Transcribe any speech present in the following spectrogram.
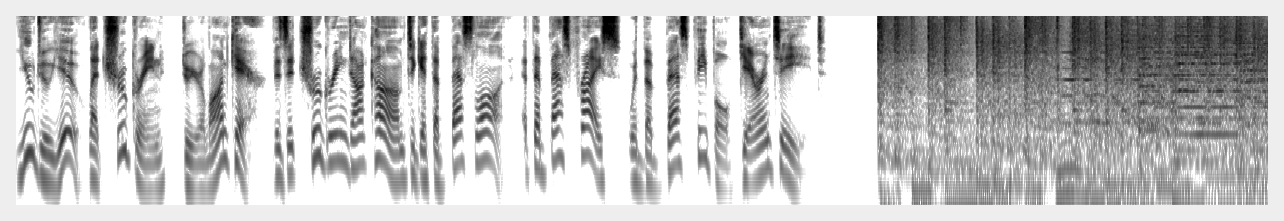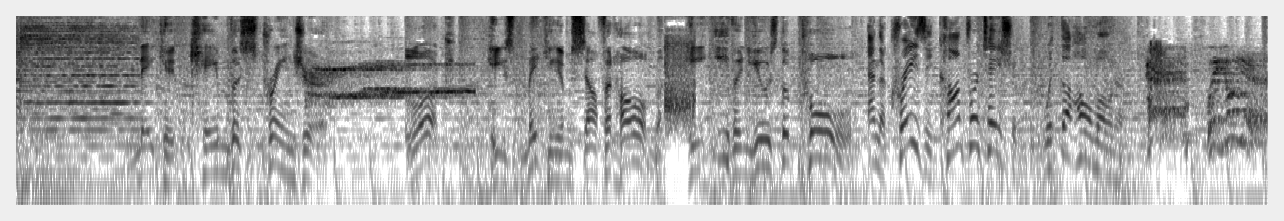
You do you. Let TruGreen do your lawn care. Visit trugreen.com to get the best lawn at the best price with the best people guaranteed. Naked came the stranger. Look, he's making himself at home. He even used the pool. And the crazy confrontation with the homeowner. Hey, what are you doing here?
